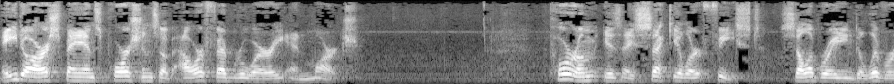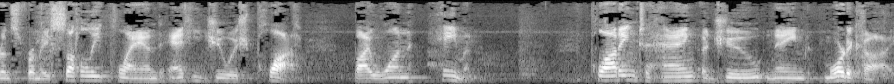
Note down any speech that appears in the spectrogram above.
Adar spans portions of our February and March. Purim is a secular feast celebrating deliverance from a subtly planned anti Jewish plot by one Haman, plotting to hang a Jew named Mordecai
